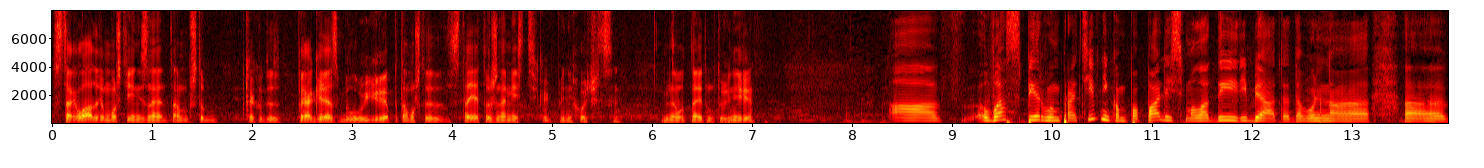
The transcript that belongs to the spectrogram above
StarLadder, может, я не знаю, там, чтобы какой-то прогресс был у игры, потому что стоять тоже на месте как бы не хочется. Именно вот на этом турнире. А у вас с первым противником попались молодые ребята, довольно э,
